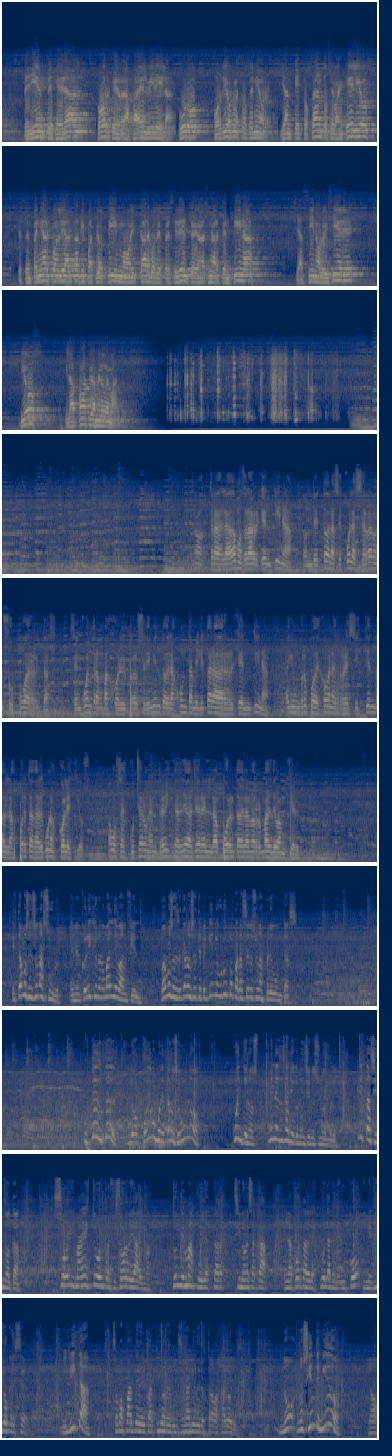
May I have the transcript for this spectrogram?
Teniente General Jorge Rafael Videla, juro por Dios nuestro Señor y ante estos santos evangelios desempeñar con lealtad y patriotismo el cargo de presidente de la Nación Argentina, si así no lo hiciere, Dios y la patria me lo demandan. Trasladamos a la Argentina, donde todas las escuelas cerraron sus puertas. Se encuentran bajo el procedimiento de la Junta Militar Argentina. Hay un grupo de jóvenes resistiendo en las puertas de algunos colegios. Vamos a escuchar una entrevista el día de ayer en la puerta de la normal de Banfield. Estamos en zona sur, en el Colegio Normal de Banfield. Vamos a acercarnos a este pequeño grupo para hacerles unas preguntas. Usted, usted, ¿lo podemos molestar un segundo? Cuéntenos, no es necesario que mencione su nombre. ¿Qué está haciendo acá? Soy maestro y profesor de alma. ¿Dónde más podría estar si no es acá, en la puerta de la escuela que me educó y me vio crecer? ¿Milita? Somos parte del Partido Revolucionario de los Trabajadores. ¿No, no siente miedo? No.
